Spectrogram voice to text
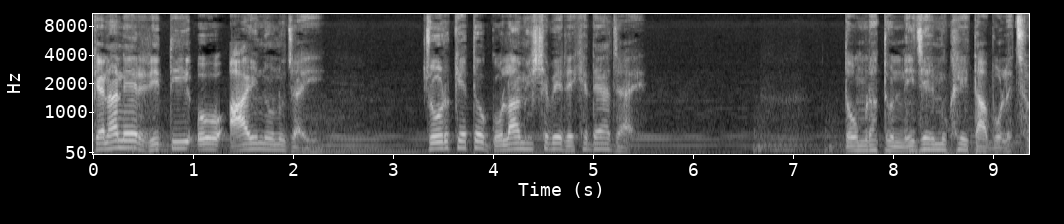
কেনানের রীতি ও আইন অনুযায়ী চোরকে তো গোলাম হিসেবে রেখে দেয়া যায়। তোমরা তো নিজের মুখেই তা বলেছ।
